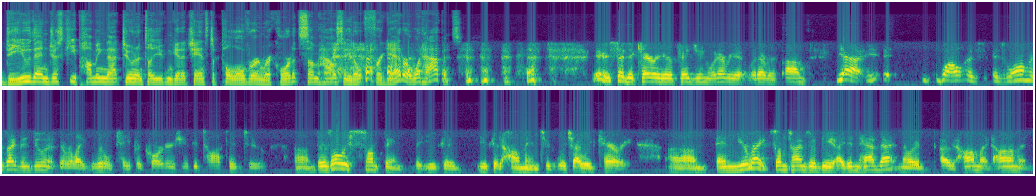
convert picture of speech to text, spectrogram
Do you then just keep humming that tune until you can get a chance to pull over and record it somehow so you don't forget, or what happens? you said the carrier pigeon, whatever, you, whatever. Um, yeah, it, well, as as long as I've been doing it, there were like little tape recorders you could talk into um, there's always something that you could you could hum into, which I would carry. Um, and you're right. Sometimes it would be I didn't have that, and I would I would hum, I'd hum, and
